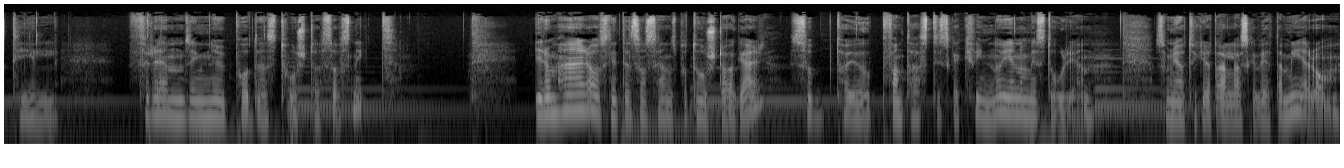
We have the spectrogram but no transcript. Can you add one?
till Förändring Nu-poddens torsdagsavsnitt. I de här avsnitten som sänds på torsdagar så tar jag upp fantastiska kvinnor genom historien som jag tycker att alla ska veta mer om.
